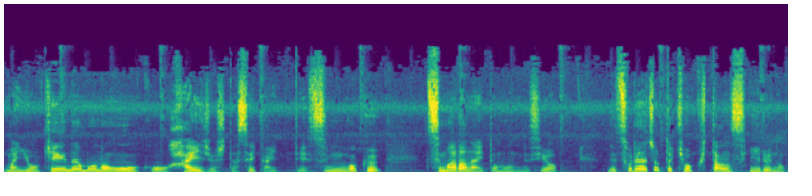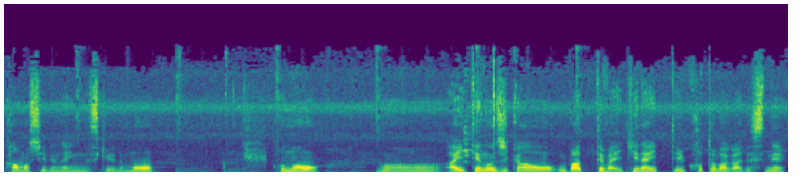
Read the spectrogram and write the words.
まあ、余計なものをこう排除した世界ってすんごくつまらないと思うんですよ。でそれはちょっと極端すぎるのかもしれないんですけれどもこの相手の時間を奪ってはいけないっていう言葉がですね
